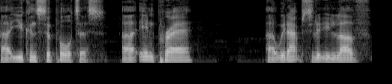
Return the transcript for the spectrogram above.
Uh, you can support us uh, in prayer. Uh, we'd absolutely love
